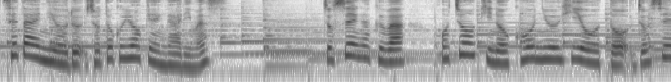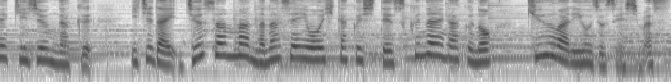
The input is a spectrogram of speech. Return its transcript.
世帯による所得要件があります。助成額は補聴器の購入費用と助成基準額1台13万7000円を比較して少ない額の9割を助成します。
